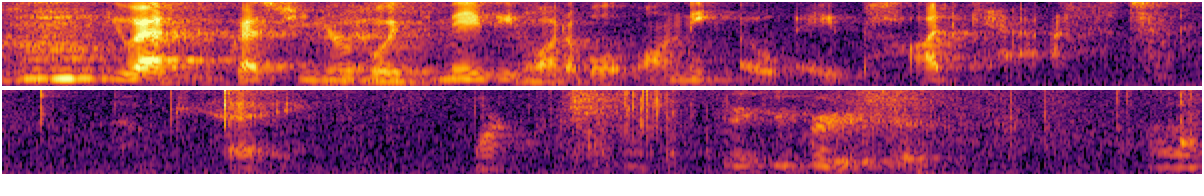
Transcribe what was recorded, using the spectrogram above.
if you ask a question, your voice may be audible on the OA podcast. Okay. Mark. Thank you for your share. Um,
